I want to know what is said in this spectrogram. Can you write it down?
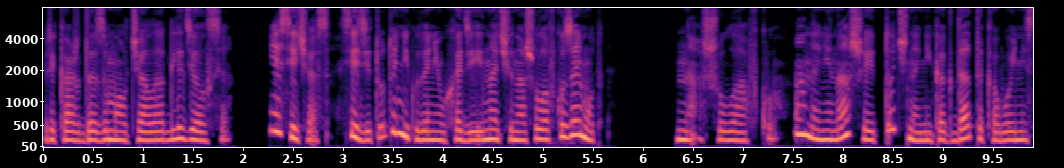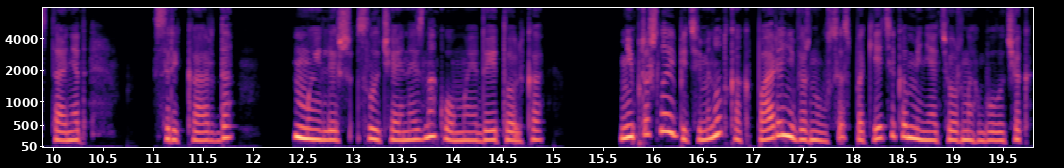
Рикардо замолчал и огляделся. «Я сейчас. Сиди тут и никуда не уходи, иначе нашу лавку займут». «Нашу лавку. Она не наша и точно никогда таковой не станет. С Рикардо мы лишь случайные знакомые, да и только». Не прошло и пяти минут, как парень вернулся с пакетиком миниатюрных булочек.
